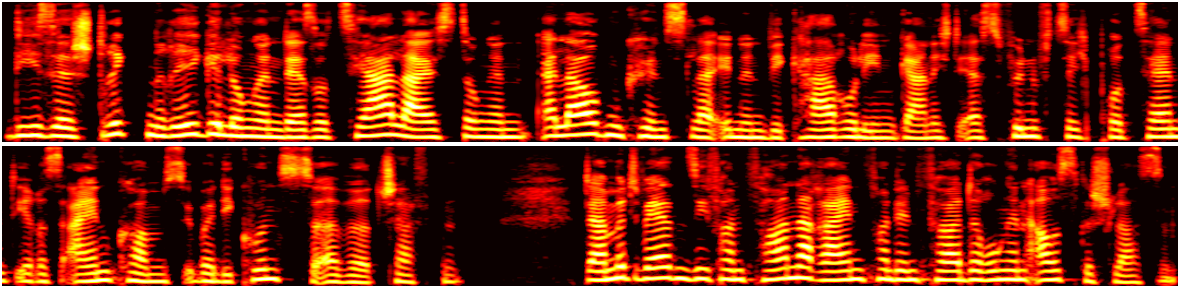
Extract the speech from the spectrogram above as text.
Diese strikten Regelungen der Sozialleistungen erlauben KünstlerInnen wie Caroline gar nicht erst 50 Prozent ihres Einkommens über die Kunst zu erwirtschaften. Damit werden sie von vornherein von den Förderungen ausgeschlossen.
